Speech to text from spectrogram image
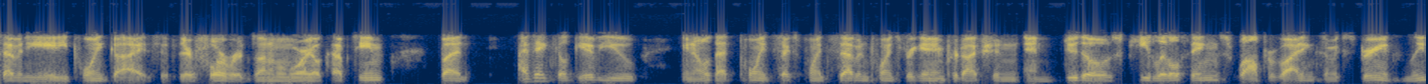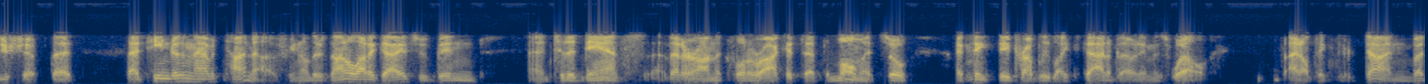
70, 80 point guys if they're forwards on a Memorial Cup team. But I think they'll give you you know, that 0.6, 0.7 points per game production and do those key little things while providing some experience and leadership that that team doesn't have a ton of. You know, there's not a lot of guys who've been to the dance that are on the Kelowna Rockets at the moment. So I think they probably like that about him as well. I don't think they're done, but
